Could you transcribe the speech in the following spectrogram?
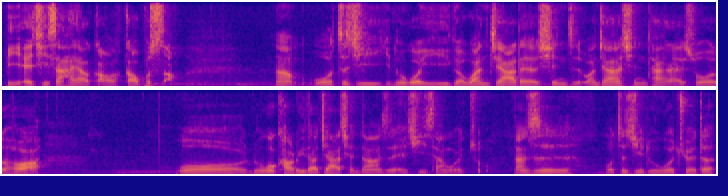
比 A 七三还要高高不少。那我自己如果以一个玩家的性质、玩家的心态来说的话，我如果考虑到价钱，当然是 A 七三为主。但是我自己如果觉得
